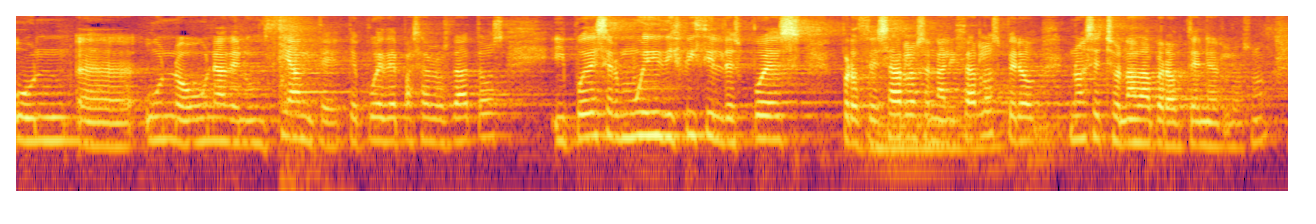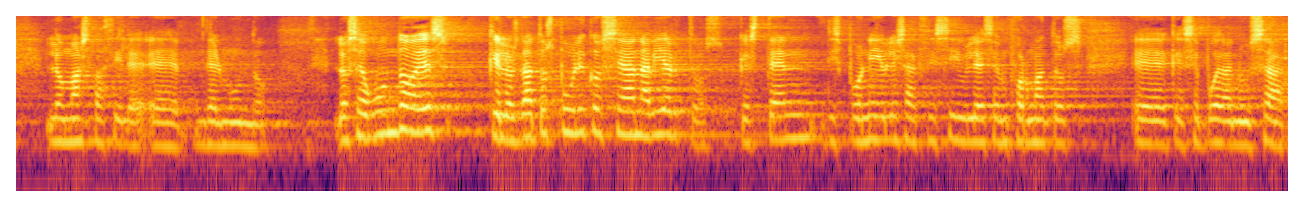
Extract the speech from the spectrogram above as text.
un, eh, un o una denunciante te puede pasar los datos y puede ser muy difícil después procesarlos, analizarlos, pero no has hecho nada para obtenerlos. ¿no? Lo más fácil eh, del mundo. Lo segundo es que los datos públicos sean abiertos, que estén disponibles, accesibles en formatos eh, que se puedan usar.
